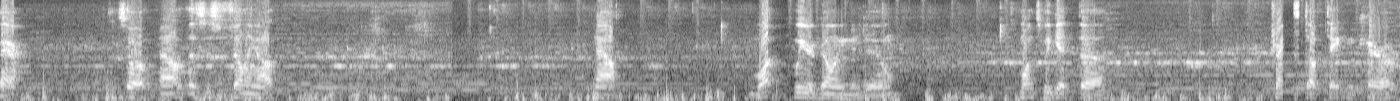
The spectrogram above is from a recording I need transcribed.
There. So now this is filling up. Now, what we are going to do, once we get the train stuff taken care of,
